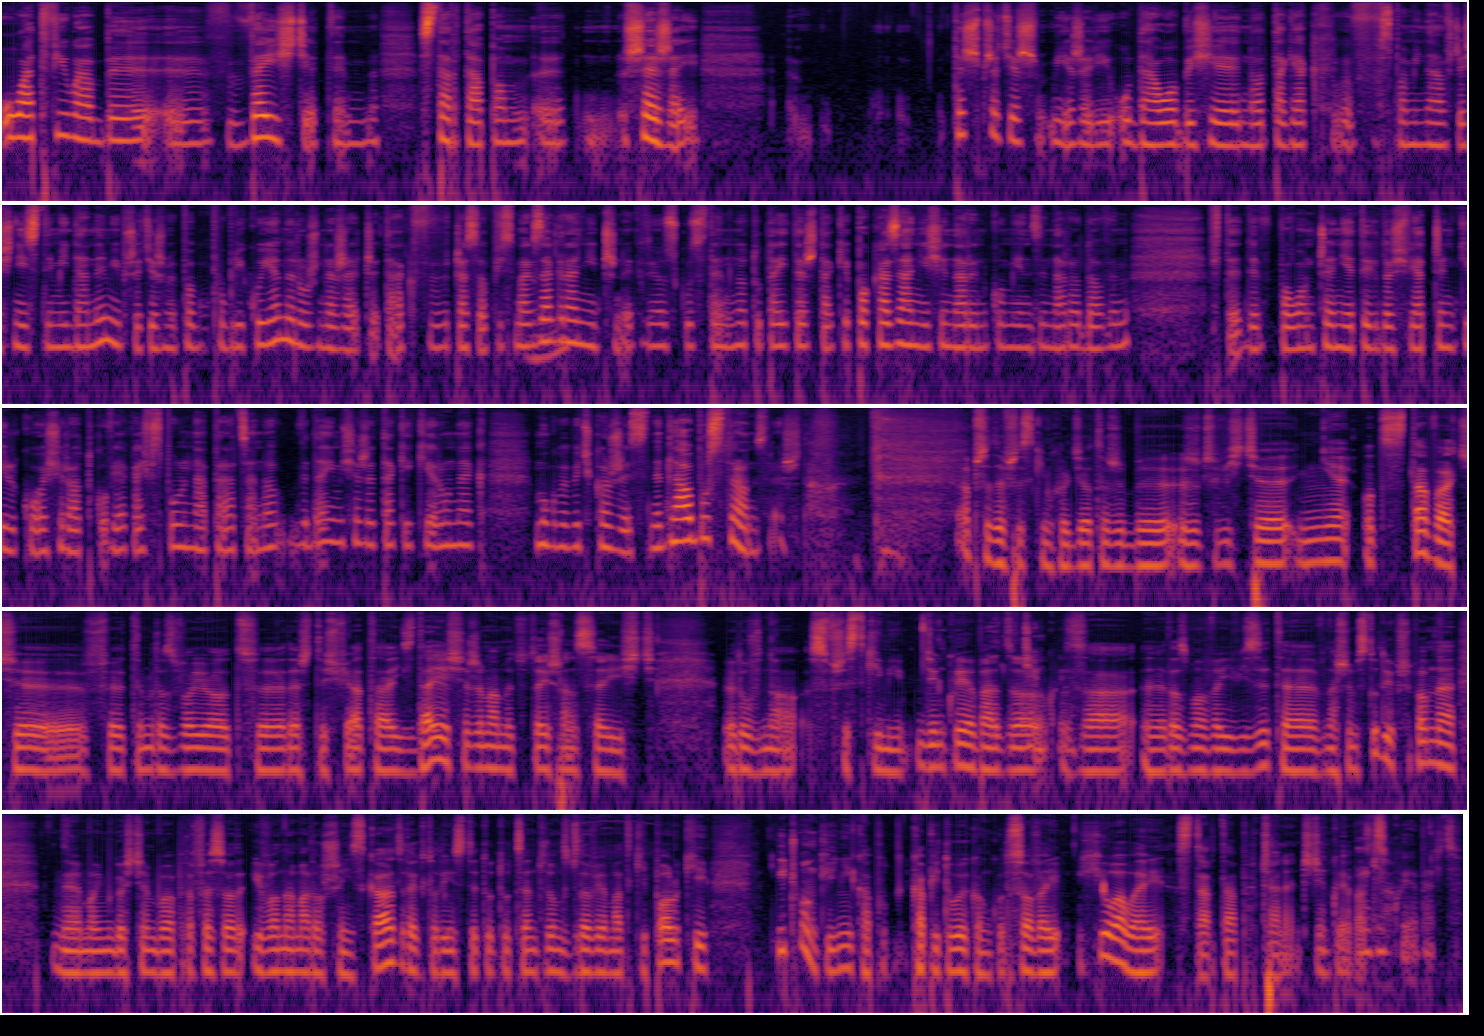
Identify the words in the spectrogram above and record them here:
ułatwiłaby y, wejście tym startupom y, szerzej. Też przecież, jeżeli udałoby się, no tak jak wspominałam wcześniej, z tymi danymi, przecież my pu- publikujemy różne rzeczy, tak, w czasopismach Mhm. zagranicznych, w związku z tym, no tutaj też takie pokazanie się na rynku międzynarodowym, wtedy połączenie tych doświadczeń kilku ośrodków, jakaś wspólna praca, no wydaje mi się, że taki kierunek mógłby być korzystny, dla obu stron zresztą. A przede wszystkim chodzi o to, żeby rzeczywiście nie odstawać e, w tym rozwoju od reszty świata i zdaje się, że mamy tutaj szansę iść równo z wszystkimi. Dziękuję bardzo Dziękuję. za e, rozmowę i wizytę w naszym studiu. Przypomnę, e, moim gościem była profesor Iwona Maroszyńska, dyrektor Instytutu Centrum Zdrowia Matki Polki i członkini kapituły konkursowej Huawei Startup Challenge. Dziękuję bardzo. Dziękuję bardzo.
